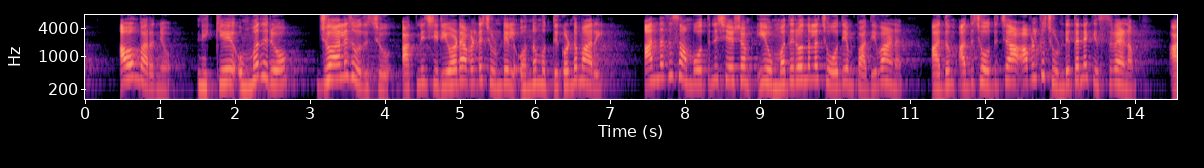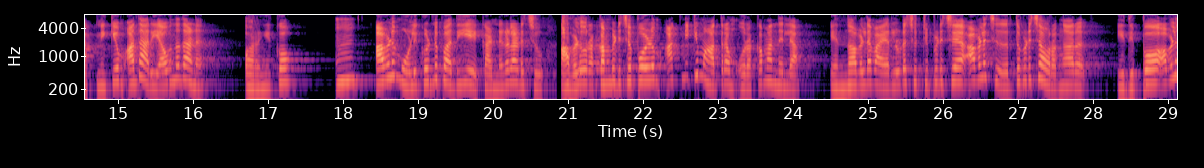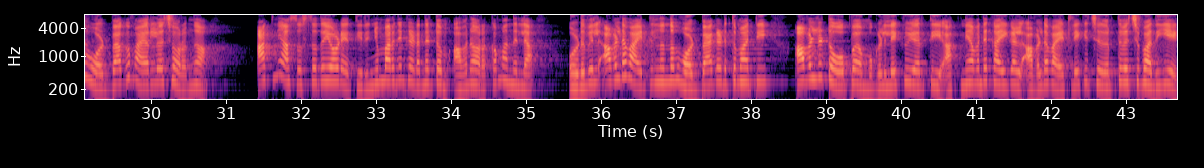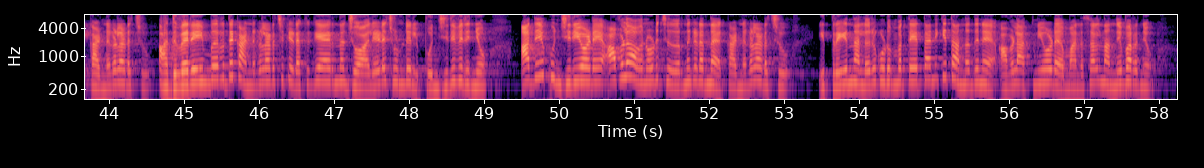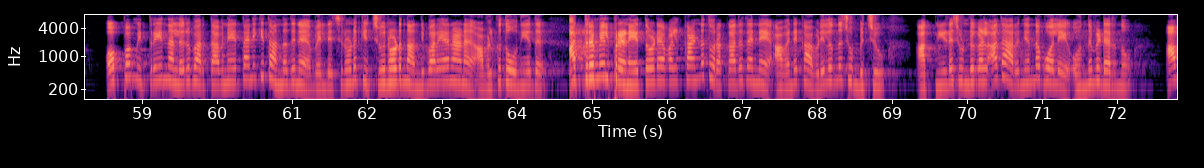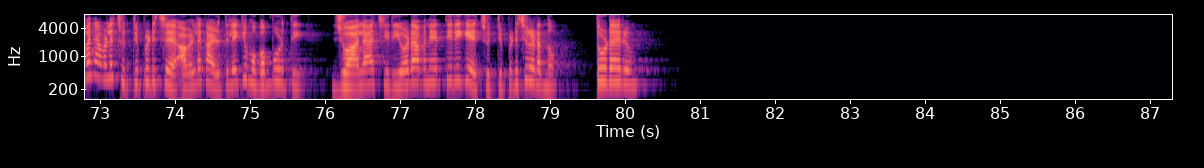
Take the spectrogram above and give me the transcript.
അവൻ പറഞ്ഞു നിക്ക് ഉമ്മ തരുമോ ജ്വാല ചോദിച്ചു. അഗ്നി ചിരിയോടെ അവളുടെ ചുണ്ടിൽ ഒന്ന് മുത്തിക്കൊണ്ട് മാറി. അന്നത്തെ സംഭവത്തിന് ശേഷം ഈ ഉമ്മ തരുമോ എന്നുള്ള ചോദ്യം പതിവാണ്. അതും അത് ചോദിച്ചാൽ അവൾക്ക് ചുണ്ടിൽ തന്നെ കിസ് വേണം. അഗ്നിക്കും അതറിയാവുന്നതാണ് ഉറങ്ങിക്കോ. ഉം. അവൾ മൂളിക്കൊണ്ട് പതിയെ കണ്ണുകൾ അടച്ചു. അവൾ ഉറക്കം പിടിച്ചപ്പോഴും അഗ്നിക്ക് മാത്രം ഉറക്കം വന്നില്ല. എന്നും അവളുടെ വയറിലൂടെ ചുറ്റിപ്പിടിച്ച് അവളെ ചേർത്ത് പിടിച്ച ഉറങ്ങാറ്. ഇതിപ്പോ അവൾ ഹോട്ട് ബാഗ് വയറിൽ വെച്ച് ഉറങ്ങുക. അഗ്നി അസ്വസ്ഥതയോടെ തിരിഞ്ഞും മറിഞ്ഞും കിടന്നിട്ടും അവന് ഉറക്കം വന്നില്ല. ഒടുവിൽ അവളുടെ വയറ്റിൽ നിന്നും ഹോട്ട് ബാഗ് എടുത്തു മാറ്റി അവളുടെ ടോപ്പ് മുകളിലേക്ക് ഉയർത്തി അഗ്നി അവന്റെ കൈകൾ അവളുടെ വയറ്റിലേക്ക് ചേർത്ത് വെച്ച് പതിയെ കണ്ണുകൾ അടച്ചു. അതുവരെയും വെറുതെ കണ്ണുകൾ അടച്ച് കിടക്കുകയായിരുന്ന ജ്വാലയുടെ ചുണ്ടിൽ പുഞ്ചിരി വിരിഞ്ഞു. അതേ പുഞ്ചിരിയോടെ അവളും അവനോട് ചേർന്ന് കിടന്ന് കണ്ണുകൾ അടച്ചു. ഇത്രയും നല്ലൊരു കുടുംബത്തെ തനിക്ക് തന്നതിന് അവൾ അഗ്നിയോട് മനസ്സാൽ നന്ദി പറഞ്ഞു. ഒപ്പം ഇത്രയും നല്ലൊരു ഭർത്താവിനെ തനിക്ക് തന്നതിന് വല്യച്ഛനോടും കിച്ചുവിനോടും നന്ദി പറയാനാണ് അവൾക്ക് തോന്നിയത്. അത്രമേൽ പ്രണയത്തോടെ അവൾ കണ്ണു തുറക്കാതെ തന്നെ അവന്റെ കവിളിലൊന്ന് ചുംബിച്ചു. അഗ്നിയുടെ ചുണ്ടുകൾ അത് അറിഞ്ഞെന്ന പോലെ ഒന്ന് വിടർന്നു. അവൻ അവളെ ചുറ്റിപ്പിടിച്ച് അവളുടെ കഴുത്തിലേക്ക് മുഖം പൂഴ്ത്തി. ജ്വാല ചിരിയോടെ അവനെ തിരികെ ചുറ്റിപ്പിടിച്ചു കിടന്നു. തുടരും.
